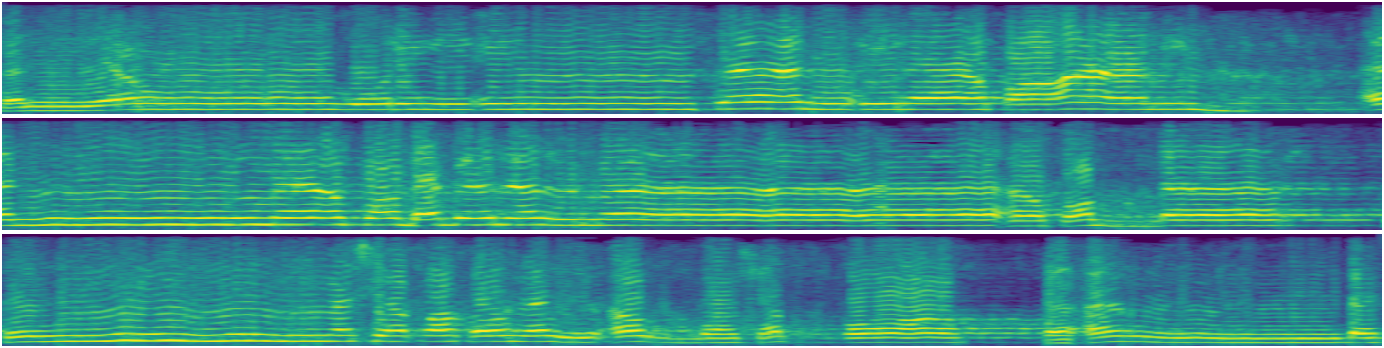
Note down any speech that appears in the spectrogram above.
فلينظر الإنسان إلى طعامه أنا صببنا الماء صبا ثم شققنا الأرض شقا فأنبتنا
